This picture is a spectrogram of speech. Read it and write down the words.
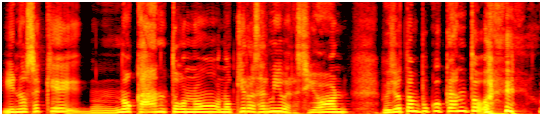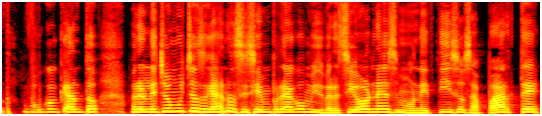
y no sé qué, no canto, no, no quiero hacer mi versión, pues yo tampoco canto, tampoco canto, pero le echo muchas ganas y siempre hago mis versiones, monetizos aparte,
